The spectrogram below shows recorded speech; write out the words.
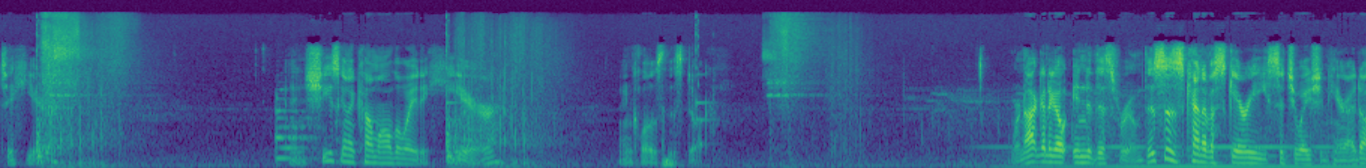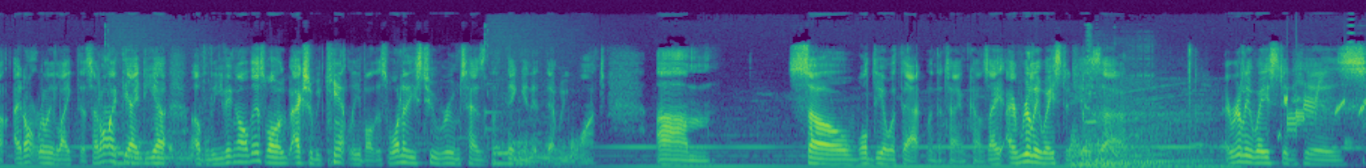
to here, and she's gonna come all the way to here and close this door. We're not going to go into this room. This is kind of a scary situation here. I don't I don't really like this. I don't like the idea of leaving all this. Well, actually we can't leave all this. One of these two rooms has the thing in it that we want. Um so we'll deal with that when the time comes. I, I really wasted his uh I really wasted his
